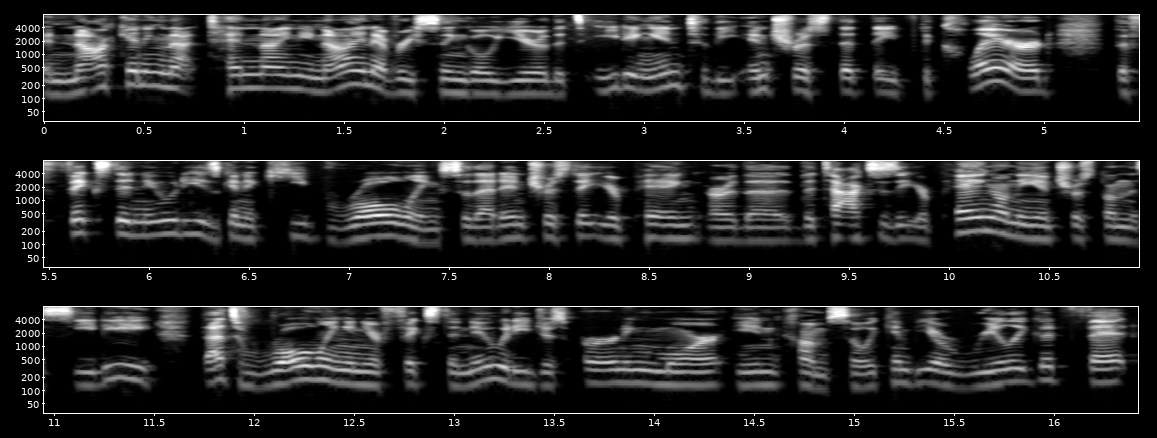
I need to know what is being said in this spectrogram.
and not getting that 1099 every single year that's eating into the interest that they've declared. The fixed annuity is going to keep rolling. So that interest that you're paying or the, the taxes that you're paying on the interest on the CD, that's rolling in your fixed annuity, just earning more income. So it can be a really good fit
